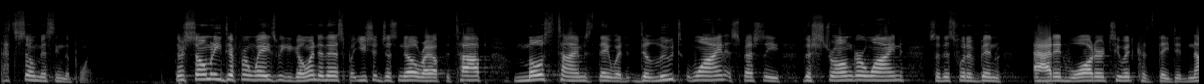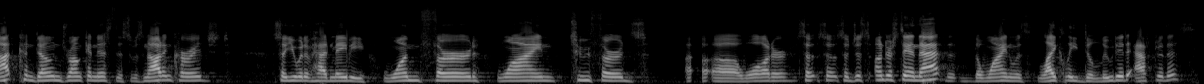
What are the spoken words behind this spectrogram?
That's so missing the point. There's so many different ways we could go into this, but you should just know right off the top, most times they would dilute wine, especially the stronger wine. So this would have been added water to it because they did not condone drunkenness. This was not encouraged. So you would have had maybe one third wine, two thirds uh, uh, uh, water. So, so, so just understand that, that the wine was likely diluted after this.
